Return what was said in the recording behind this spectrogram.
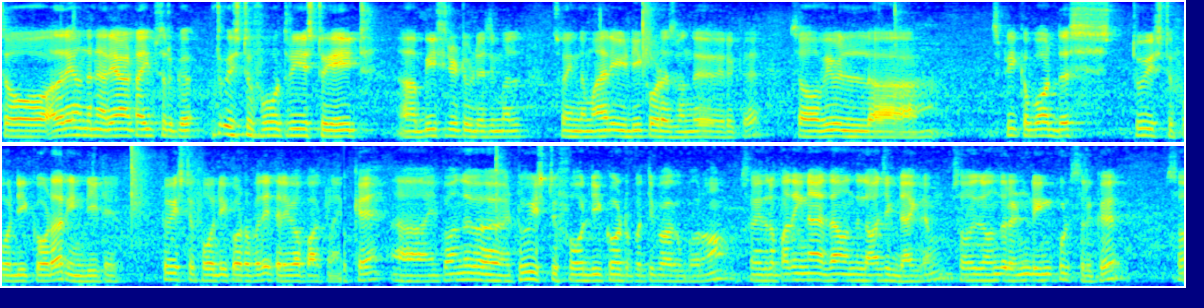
ஸோ அதிலே வந்து நிறையா டைப்ஸ் இருக்குது two is to four three is to eight BCD to decimal so இந்த மாதிரி டீகோடர்ஸ் வந்து இருக்குது so we will speak about this two is to four decoder in detail two is to four D decoder பற்றி தெளிவாக பார்க்கலாம். ஓகே இப்போ வந்து two is to four D decoder பற்றி பார்க்க போகிறோம் ஸோ இதில் பார்த்தீங்கன்னா இதான் வந்து லாஜிக் டயக்ராம் ஸோ இதில் வந்து ரெண்டு இன்புட்ஸ் இருக்குது ஸோ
